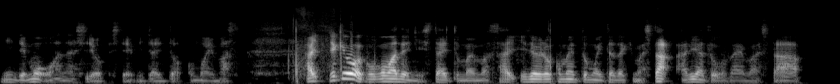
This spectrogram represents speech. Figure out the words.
にでもお話をしてみたいと思います。はい。で、今日はここまでにしたいと思います。はい。いろいろコメントもいただきました。ありがとうございました。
